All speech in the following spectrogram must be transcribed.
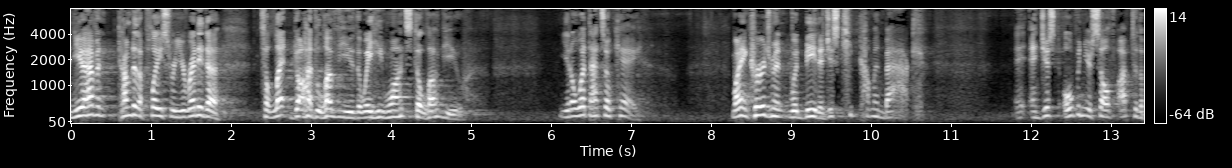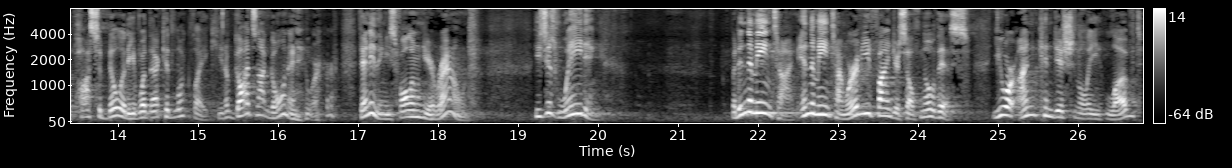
And you haven't come to the place where you're ready to, to let God love you the way He wants to love you. You know what? That's okay. My encouragement would be to just keep coming back and just open yourself up to the possibility of what that could look like. You know, God's not going anywhere. If anything, He's following you around, He's just waiting. But in the meantime, in the meantime, wherever you find yourself, know this you are unconditionally loved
